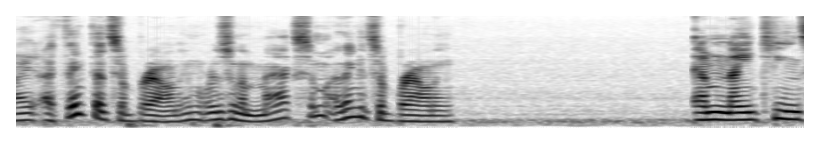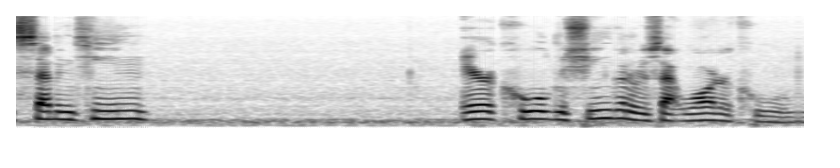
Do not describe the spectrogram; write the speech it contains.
I, I think that's a Browning. Or is it a Maxim? I think it's a Browning. M1917 air-cooled machine gun, or is that water-cooled?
